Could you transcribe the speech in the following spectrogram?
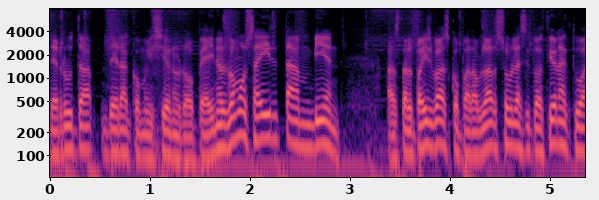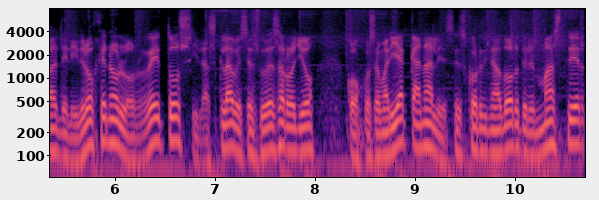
de ruta de la Comisión Europea. Y nos vamos a ir también hasta el País Vasco para hablar sobre la situación actual del hidrógeno, los retos y las claves en su desarrollo con José María Canales, es coordinador del Máster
